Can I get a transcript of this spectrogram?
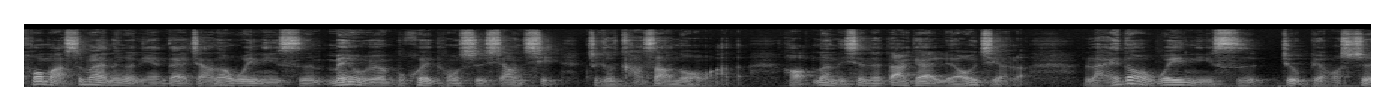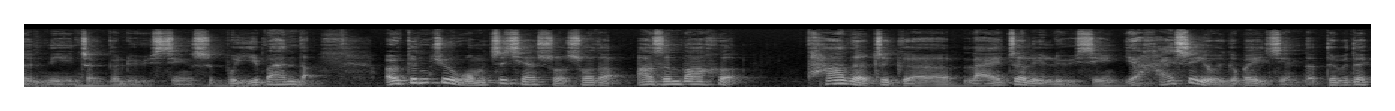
托马斯曼那个年代，讲到威尼斯，没有人不会同时想起这个卡萨诺瓦的。好，那你现在大概了解了。来到威尼斯，就表示你整个旅行是不一般的。而根据我们之前所说的，阿森巴赫他的这个来这里旅行，也还是有一个背景的，对不对？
